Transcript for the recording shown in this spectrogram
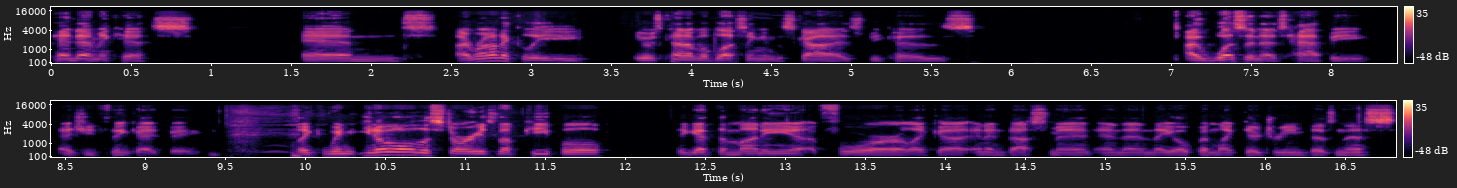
Pandemic hits, and ironically, it was kind of a blessing in disguise because I wasn't as happy as you'd think I'd be. Like when you know all the stories about people, they get the money for like a, an investment, and then they open like their dream business,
